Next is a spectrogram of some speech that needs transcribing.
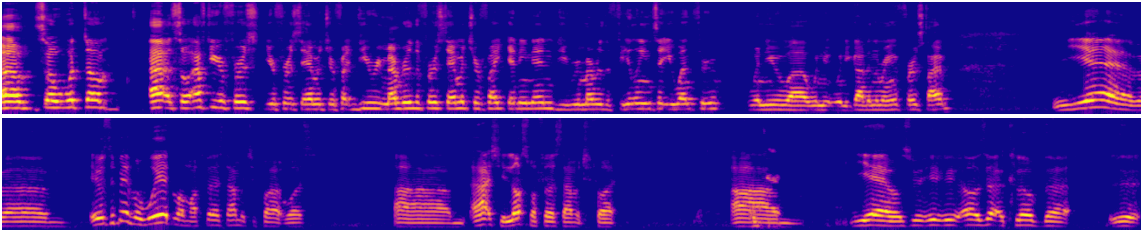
Um, so what? Um, uh, so after your first your first amateur fight, do you remember the first amateur fight getting in? Do you remember the feelings that you went through when you uh, when you when you got in the ring the first time? Yeah, um, it was a bit of a weird one. My first amateur fight was. Um, I actually lost my first amateur fight. Um, okay. Yeah, it was. It, it, I was at a club that, uh,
